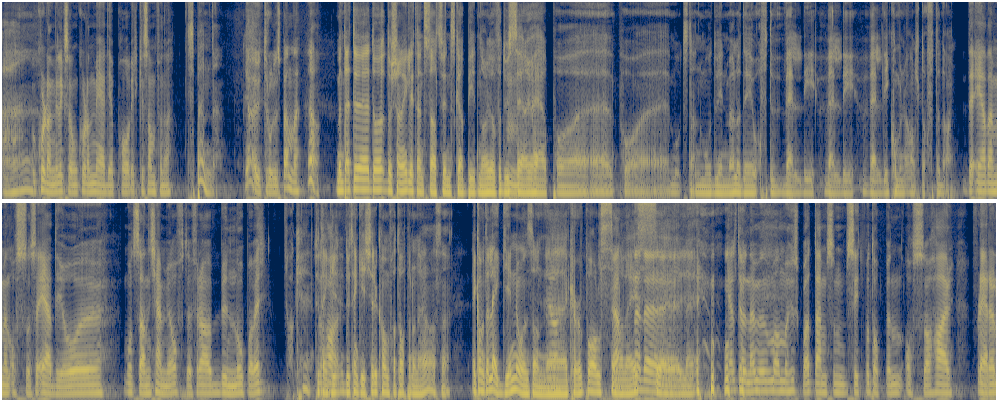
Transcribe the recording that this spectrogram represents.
Ah, Og hvordan, vi liksom, hvordan media påvirker samfunnet. spennende. Ja, utrolig spennende. Ja. Men dette, da, da skjønner jeg litt den statsvitenskap-biten òg, for du Mm. ser jo her på, eh, på eh, motstand mot vindmøller. Det er jo ofte veldig, veldig, veldig kommunalt ofte, da. Det er det, men også så er det jo øh, Motstanden kommer jo ofte fra bunnen og oppover. Ok, Du tenker, har- du tenker ikke det kommer fra toppen og ned, altså? Jeg kommer til å legge inn noen sånne Ja. eh, curveballs Ja, underveis. nei, det- eh. Helt enig, men man må huske på at dem som sitter på toppen også har flere,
